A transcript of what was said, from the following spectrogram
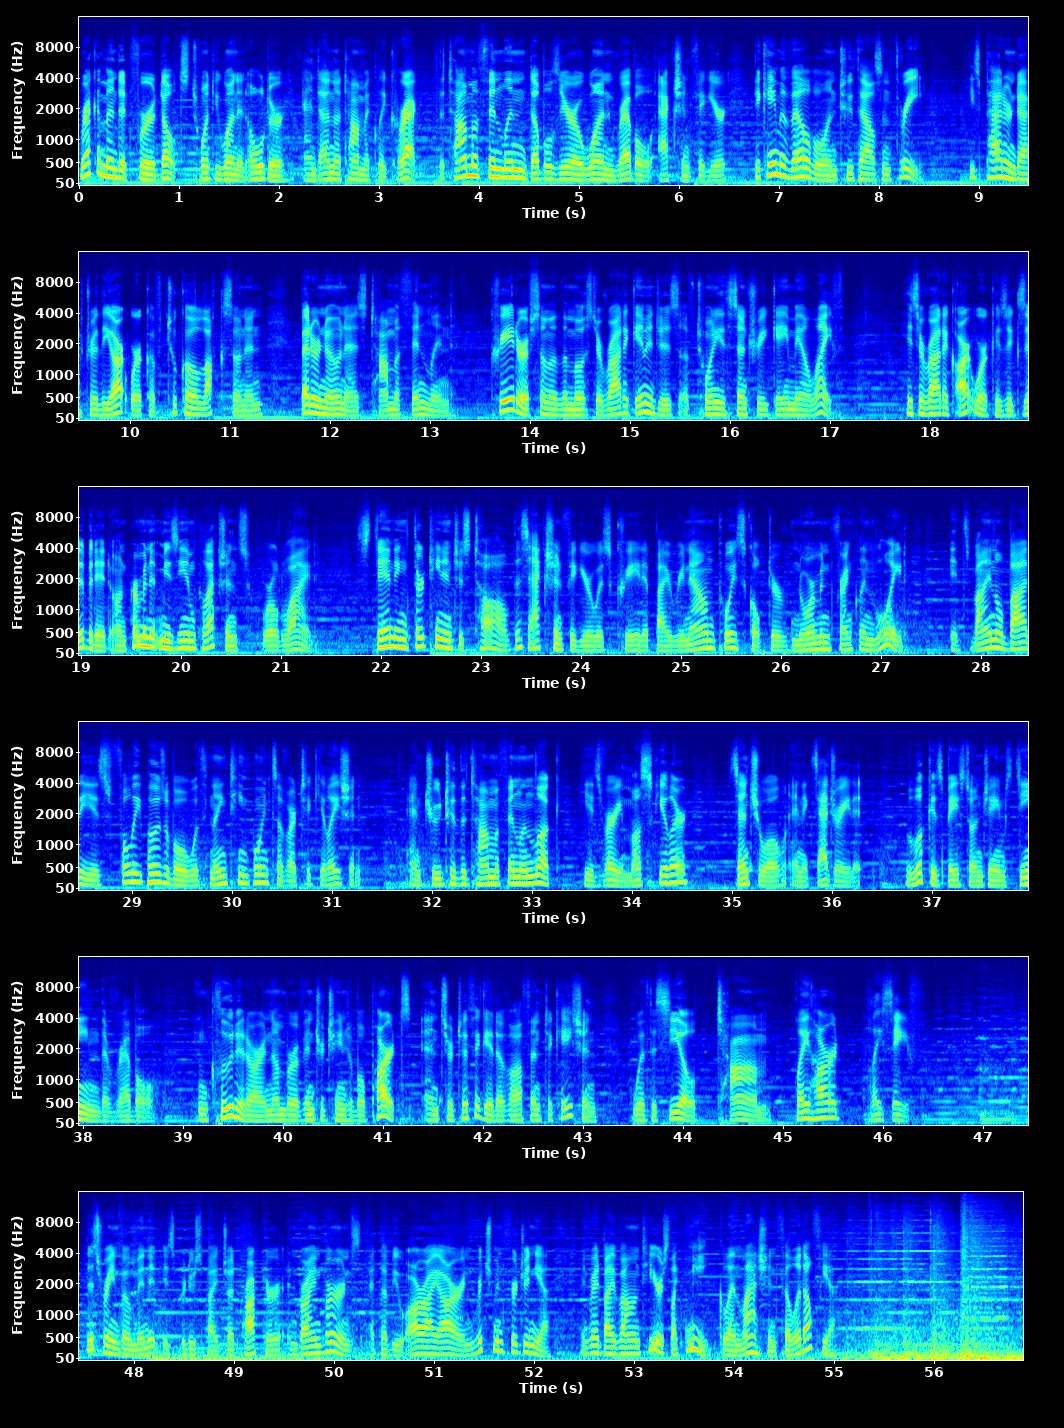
Recommended for adults 21 and older and anatomically correct, the of Finland 001 Rebel action figure became available in 2003. He's patterned after the artwork of Touko Laaksonen, better known as Tom of Finland, creator of some of the most erotic images of 20th century gay male life. His erotic artwork is exhibited on permanent museum collections worldwide. Standing 13 inches tall, this action figure was created by renowned toy sculptor Norman Franklin Lloyd. Its vinyl body is fully posable with 19 points of articulation, and true to the Tom of Finland look, he is very muscular, sensual, and exaggerated. The look is based on James Dean, the Rebel. Included are a number of interchangeable parts and certificate of authentication with the seal Tom. Play hard, play safe. This Rainbow Minute is produced by Judd Proctor and Brian Burns at WRIR in Richmond, Virginia, and read by volunteers like me, Glenn Lash, in Philadelphia.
